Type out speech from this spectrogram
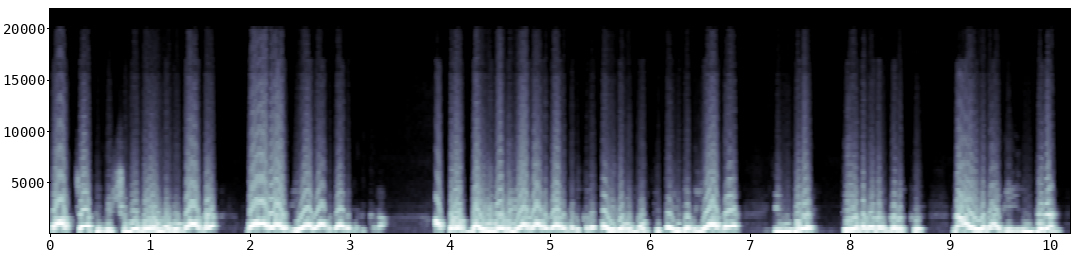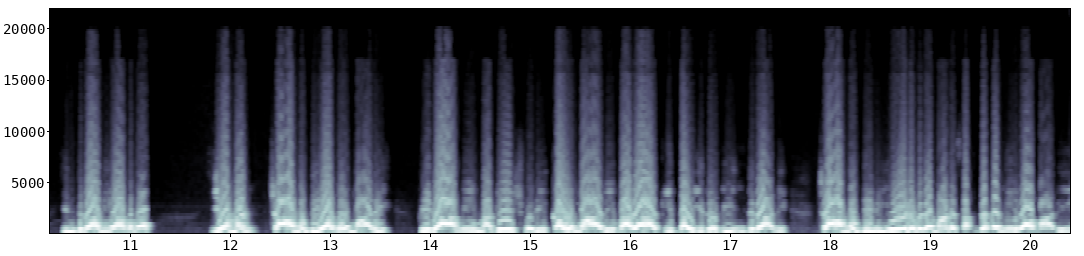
சாட்சாத் விஷ்ணுவே உருவாக பாராகியாக அவதாரம் எடுக்கிறார். அப்புறம் பைரவியாக அவதாரம் எடுக்கிறார். பைரவமூர்த்தி பைரவியாக இந்திரன் தேவகணங்களுக்கு நாயகனாகி இந்திரன் இந்திராணியாகவும் யமன் சாமுண்டியாகவும் மாறி பிராமி மகேஸ்வரி கௌமாரி வராகி பைரவி இந்திராணி சாமுண்டின்னு ஏழு விதமான சப்த கண்ணீரா மாறி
